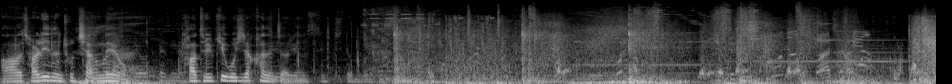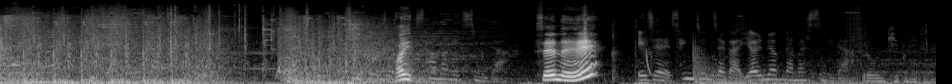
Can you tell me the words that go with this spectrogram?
아 자리는 좋지 않네요 다 들키고 시작하는 자리. 아이. 세네? 이제 생존자가 10명 남았습니다. 부러운 기분이 드네.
